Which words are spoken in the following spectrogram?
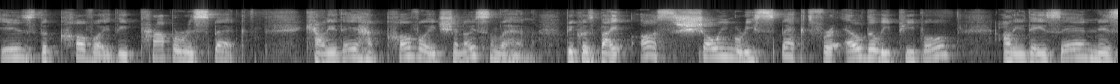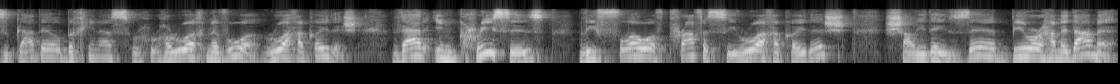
is the kovoid, the proper respect. Because by us showing respect for elderly people, that increases the flow of prophecy, Ruach HaKodesh, Shalidei Birur Hamedame,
